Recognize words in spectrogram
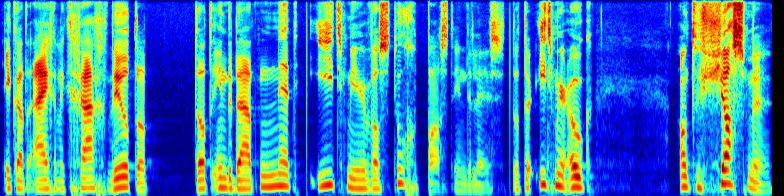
ik had eigenlijk graag gewild dat dat inderdaad net iets meer was toegepast in de les. Dat er iets meer ook enthousiasme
